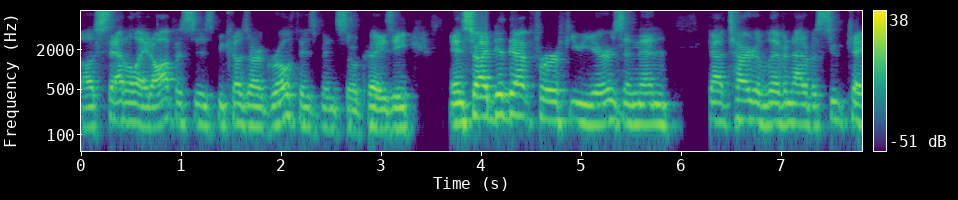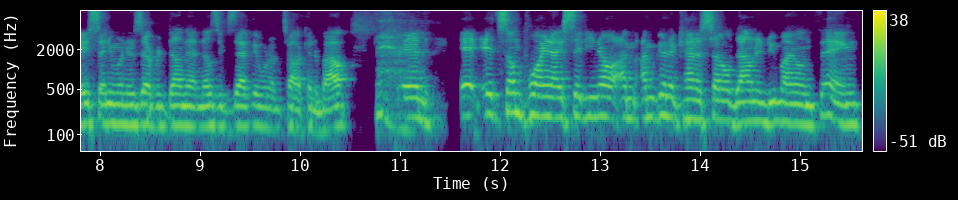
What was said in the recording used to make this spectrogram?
uh, satellite offices because our growth has been so crazy. And so i did that for a few years and then got tired of living out of a suitcase. Anyone who's ever done that knows exactly what i'm talking about. And at, some point I said, you know, I'm, I'm going to kind of settle down and do my own thing.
